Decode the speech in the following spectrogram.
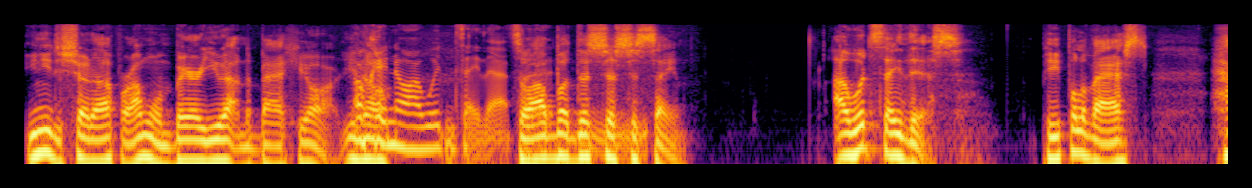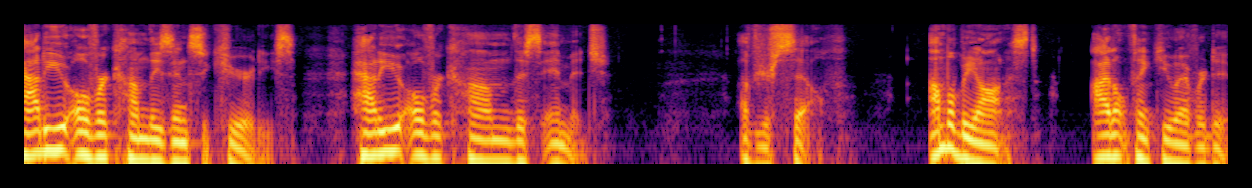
You need to shut up, or I'm going to bury you out in the backyard. You okay, know? no, I wouldn't say that. So, I, but- but this just just saying. I would say this: people have asked, how do you overcome these insecurities? How do you overcome this image of yourself? I'm gonna be honest. I don't think you ever do.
